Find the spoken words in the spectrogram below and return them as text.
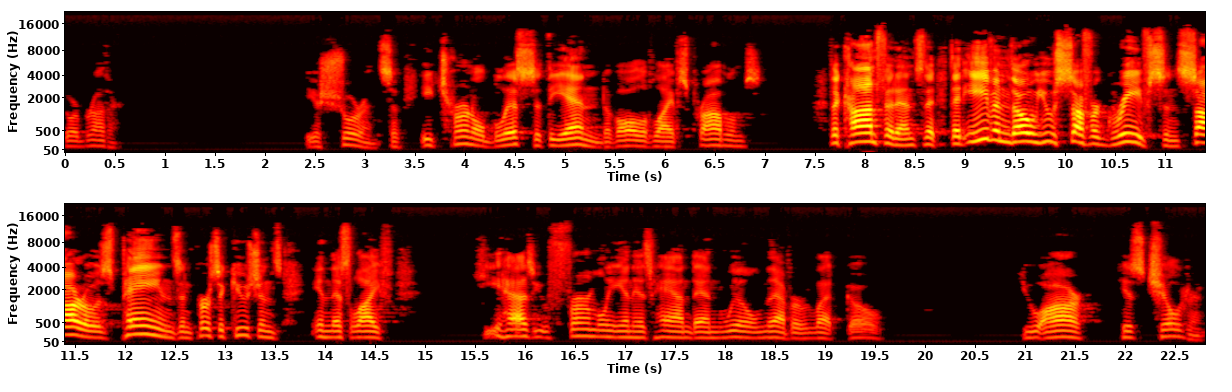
your brother. The assurance of eternal bliss at the end of all of life's problems the confidence that, that even though you suffer griefs and sorrows, pains and persecutions in this life, He has you firmly in His hand and will never let go. You are His children,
